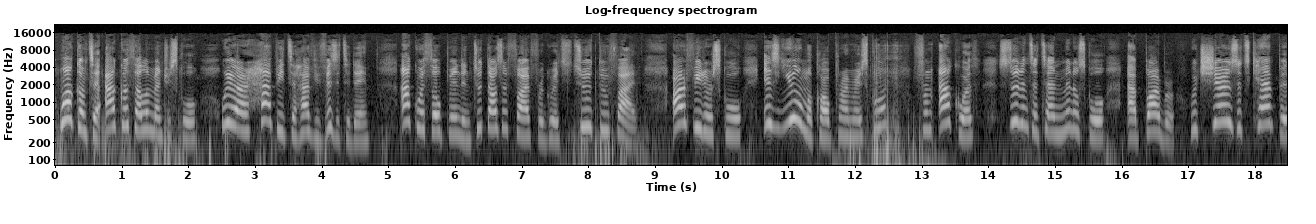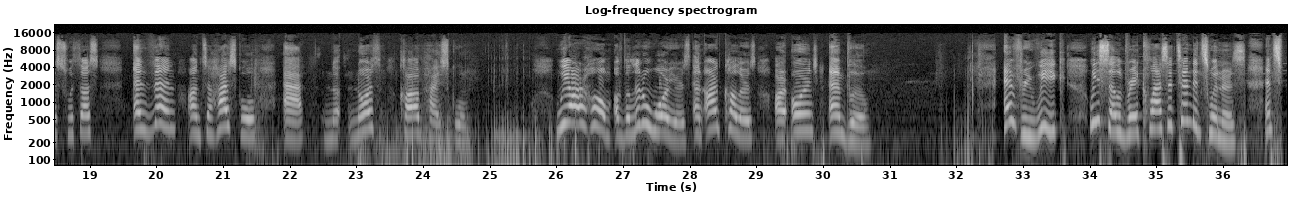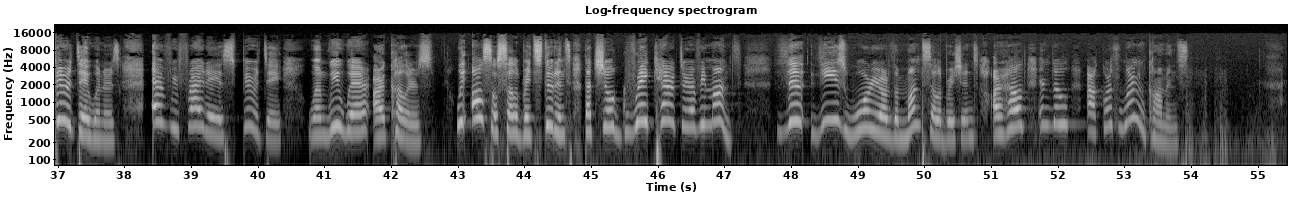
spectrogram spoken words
Welcome to Acworth Elementary School. We are happy to have you visit today. Acworth opened in 2005 for grades 2 through 5. Our feeder school is U McCall Primary School. From Acworth, students attend middle school at Barber, which shares its campus with us, and then on to high school at N- North Cobb High School. We are home of the Little Warriors, and our colors are orange and blue. Every week, we celebrate class attendance winners and Spirit Day winners. Every Friday is Spirit Day when we wear our colors. We also celebrate students that show great character every month. The, these Warrior of the Month celebrations are held in the Acworth Learning Commons.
